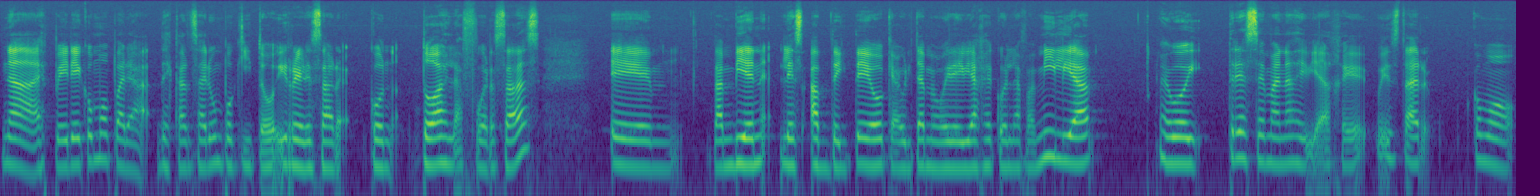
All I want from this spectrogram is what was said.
nada, esperé como para descansar un poquito y regresar con todas las fuerzas. Em, también les updateo que ahorita me voy de viaje con la familia. Me voy tres semanas de viaje. Voy a estar como...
